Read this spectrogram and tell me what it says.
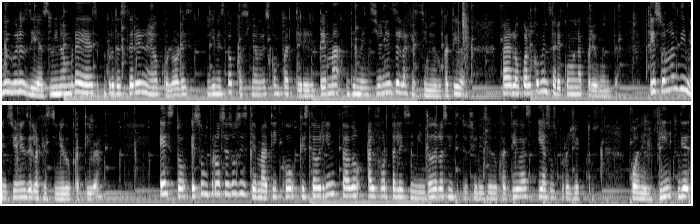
Muy buenos días, mi nombre es Ruth Esther Colores y en esta ocasión les compartiré el tema Dimensiones de la gestión educativa, para lo cual comenzaré con una pregunta. ¿Qué son las dimensiones de la gestión educativa? Esto es un proceso sistemático que está orientado al fortalecimiento de las instituciones educativas y a sus proyectos, con el fin de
